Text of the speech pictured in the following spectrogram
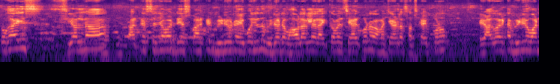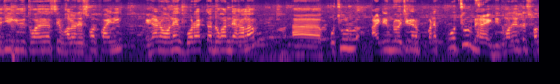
তো গাইস শিয়ালদা, তারকেশ্বর যাওয়ার ড্রেস মার্কেট ভিডিওটা এই পর্যন্ত। ভিডিওটা ভালো লাগলে লাইক কমেন্ট শেয়ার করো। আমার চ্যানেলটা সাবস্ক্রাইব করো। এর আগেও একটা ভিডিও বানিয়েছি, কিন্তু তোমাদের কাছে ভালো রেসপন্স পাইনি। এখানে অনেক বড় একটা দোকান দেখালাম। প্রচুর আইটেম রয়েছে এখানে মানে প্রচুর ভ্যারাইটি তোমাদের সব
